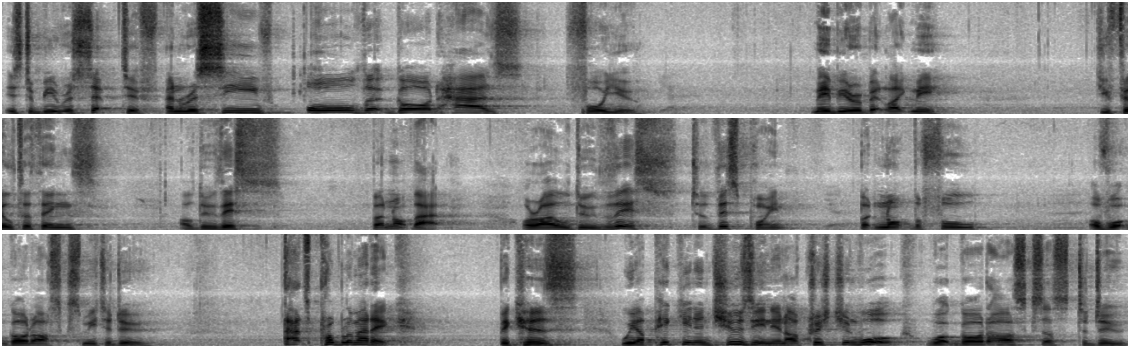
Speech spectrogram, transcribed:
is to be receptive and receive all that God has for you. Maybe you're a bit like me. Do you filter things? I'll do this, but not that or I'll do this to this point, but not the full of what God asks me to do. That's problematic because we are picking and choosing in our Christian walk what God asks us to do.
